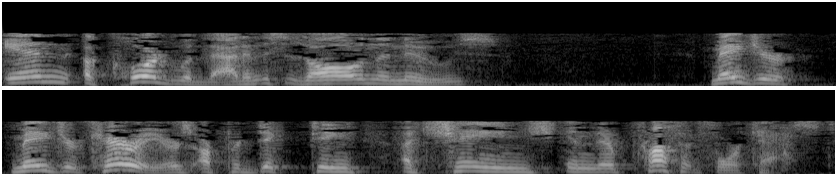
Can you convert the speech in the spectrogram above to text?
in accord with that, and this is all in the news, major major carriers are predicting a change in their profit forecast.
